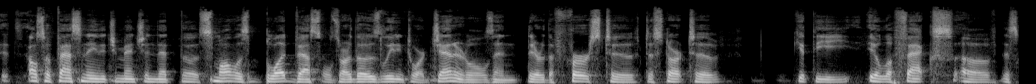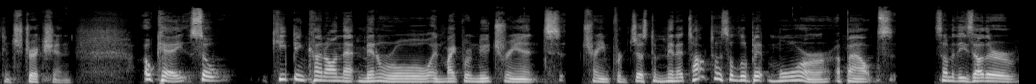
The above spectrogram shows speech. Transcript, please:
it's also fascinating that you mentioned that the smallest blood vessels are those leading to our genitals and they're the first to, to start to get the ill effects of this constriction. Okay. So keeping kind of on that mineral and micronutrient train for just a minute, talk to us a little bit more about some of these other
